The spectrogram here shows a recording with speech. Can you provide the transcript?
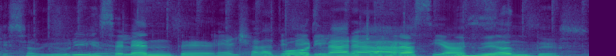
Qué sabiduría. Excelente. Él ya la tiene Boris, clara. muchas gracias. Desde antes.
